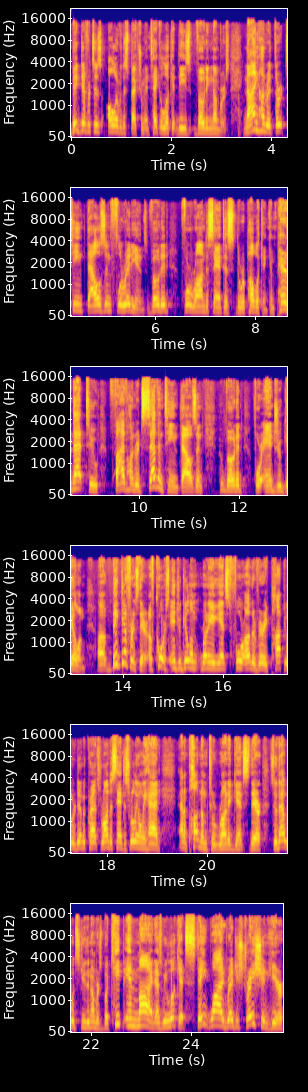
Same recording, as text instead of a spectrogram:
Big differences all over the spectrum. And take a look at these voting numbers 913,000 Floridians voted for Ron DeSantis, the Republican. Compare that to 517,000 who voted for Andrew Gillum. Uh, big difference there. Of course, Andrew Gillum running against four other very popular Democrats. Ron DeSantis really only had Adam Putnam to run against there, so that would skew the numbers. But keep in mind, as we look at statewide registration here,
